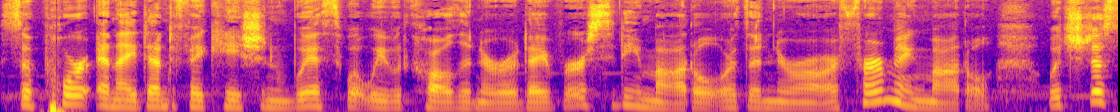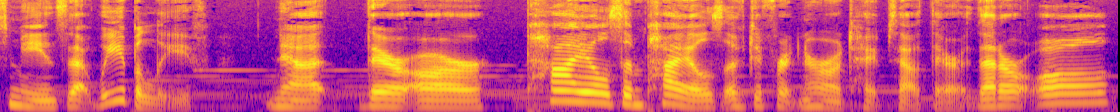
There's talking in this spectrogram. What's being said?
support and identification with what we would call the neurodiversity model or the neuroaffirming model, which just means that we believe that there are piles and piles of different neurotypes out there that are all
